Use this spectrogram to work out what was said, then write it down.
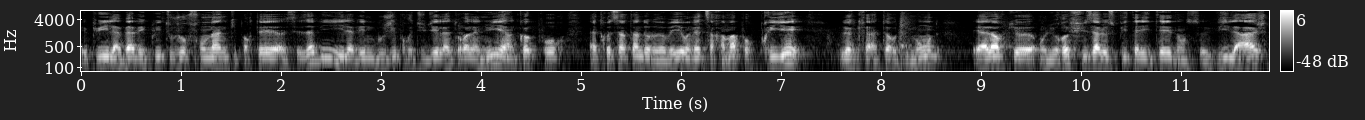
et puis il avait avec lui toujours son âne qui portait euh, ses habits, il avait une bougie pour étudier la Torah la nuit et un coq pour être certain de le réveiller au Netzachama pour prier le Créateur du monde. Et alors qu'on lui refusa l'hospitalité dans ce village,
